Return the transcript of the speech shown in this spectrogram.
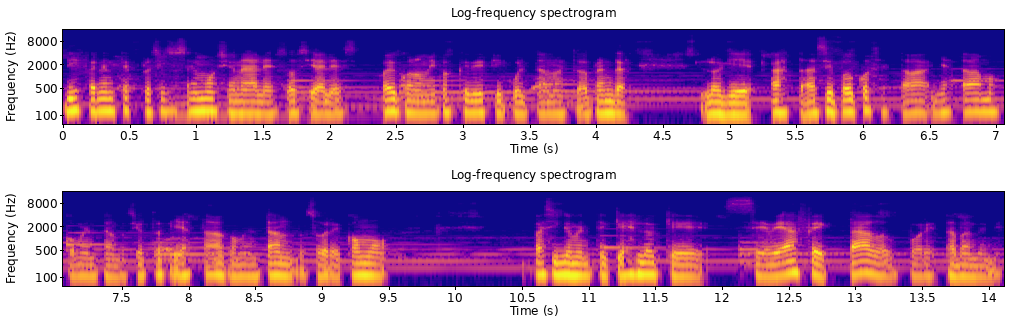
diferentes procesos emocionales, sociales o económicos que dificultan nuestro aprender. Lo que hasta hace poco se estaba, ya estábamos comentando, ¿cierto? Que ya estaba comentando sobre cómo, básicamente, qué es lo que se ve afectado por esta pandemia.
